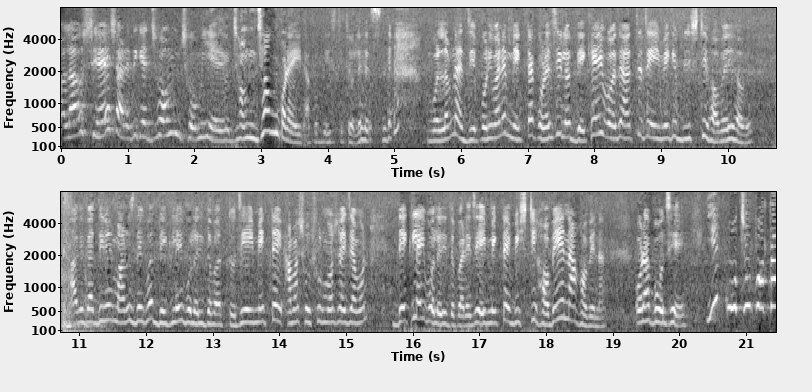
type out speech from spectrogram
বলাও শেষ, আর এদিকে ঝম ঝমিয়ে ঝমঝম করে এই দেখো বৃষ্টি চলে এসেছে। বললাম না, যে পরিমাণে মেঘটা করেছিল, দেখেই বোঝা যাচ্ছে যে এই মেঘে বৃষ্টি হবেই হবে। আগেকার দিনের মানুষ দেখব দেখলেই বলে দিতে পারতো যে এই মেঘটাই, আমার শ্বশুর মশাই যেমন, দেখলেই বলে দিতে পারে যে এই মেঘটায় বৃষ্টি হবে না হবে না। ওরা বোঝে ইয়ে কচু পাতা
